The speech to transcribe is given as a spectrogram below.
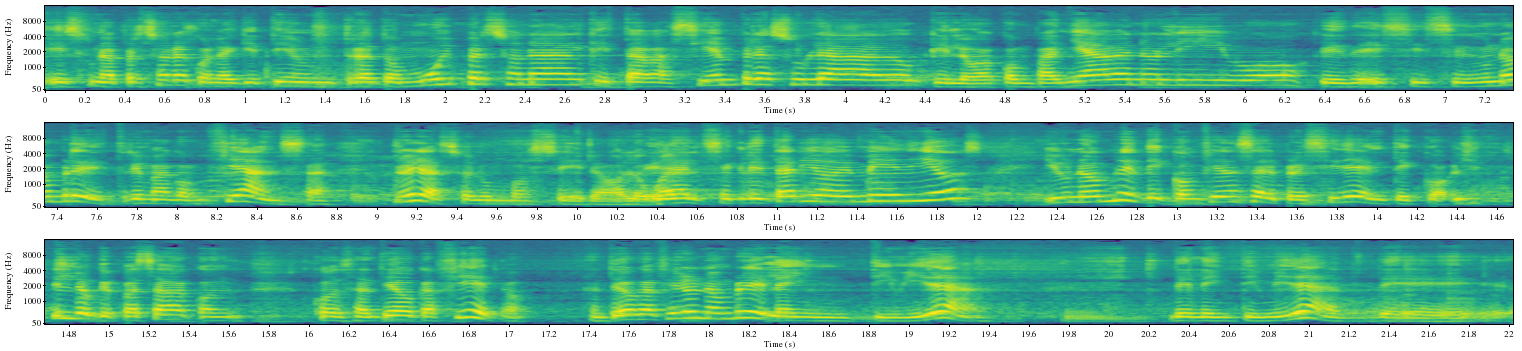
es una persona con la que tiene un trato muy personal, que estaba siempre a su lado, que lo acompañaba en Olivos, que es, es un hombre de extrema confianza. No era solo un vocero. Lo cual- era el secretario de medios y un hombre de confianza del presidente. Es lo que pasaba con, con Santiago Cafiero. Santiago Cafiero un hombre de la intimidad, de la intimidad. De,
